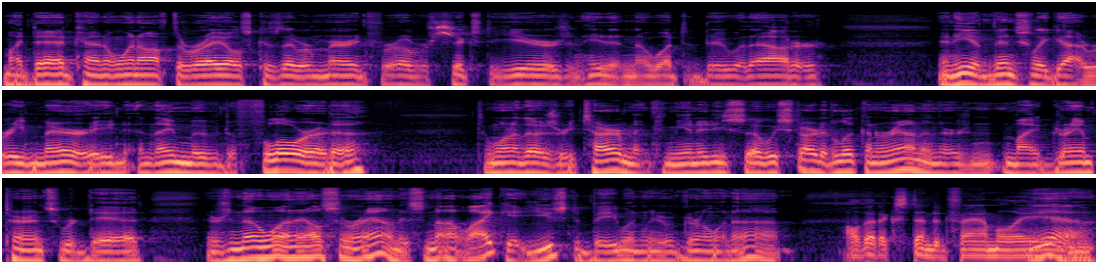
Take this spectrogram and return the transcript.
my dad kind of went off the rails because they were married for over 60 years, and he didn't know what to do without her. And he eventually got remarried, and they moved to Florida to one of those retirement communities. So we started looking around, and there's my grandparents were dead there's no one else around. It's not like it used to be when we were growing up. All that extended family. Yeah. And,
